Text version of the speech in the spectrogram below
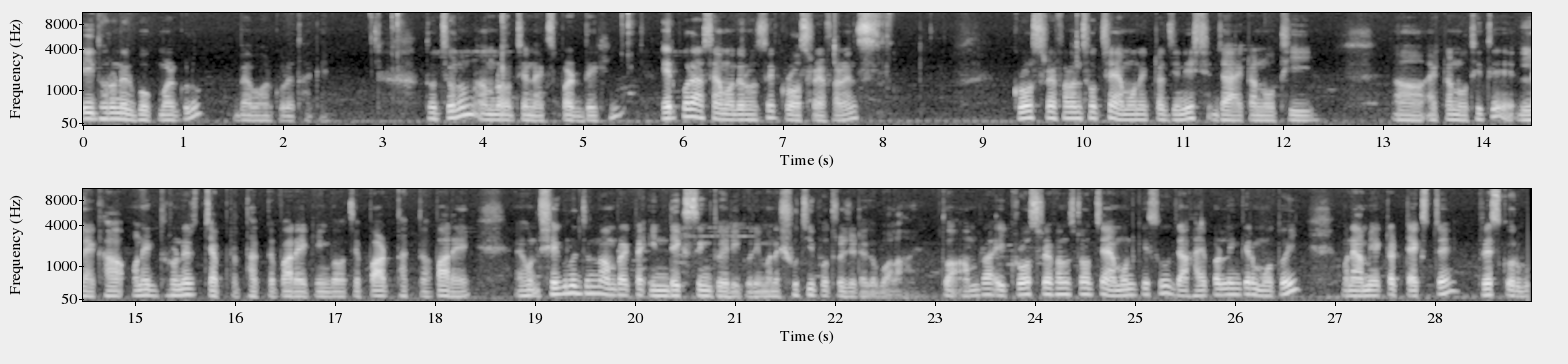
এই ধরনের বুকমার্কগুলো ব্যবহার করে থাকে। তো চলুন আমরা হচ্ছে নেক্সট পার্ট দেখি। এরপরে আছে আমাদের হচ্ছে ক্রস রেফারেন্স ক্রস রেফারেন্স হচ্ছে এমন একটা জিনিস যা একটা নথি একটা নথিতে লেখা অনেক ধরনের চ্যাপ্টার থাকতে পারে কিংবা হচ্ছে পার্ট থাকতে পারে। এখন সেগুলোর জন্য আমরা একটা ইন্ডেক্সিং তৈরি করি মানে সূচিপত্র যেটাকে বলা হয়। তো আমরা এই ক্রস রেফারেন্সটা হচ্ছে এমন কিছু যা হাইপারলিংকের মতোই মানে আমি একটা টেক্সটে প্রেস করব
